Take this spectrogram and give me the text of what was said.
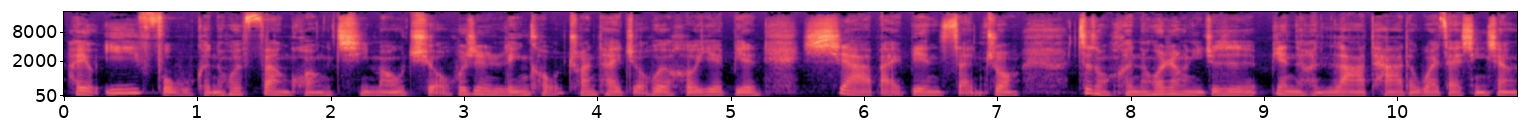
还有衣服可能会泛黄、起毛球，或是领口穿太久会有荷叶边、下摆变散状，这种可能会让你就是变得很邋遢的外在形象。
